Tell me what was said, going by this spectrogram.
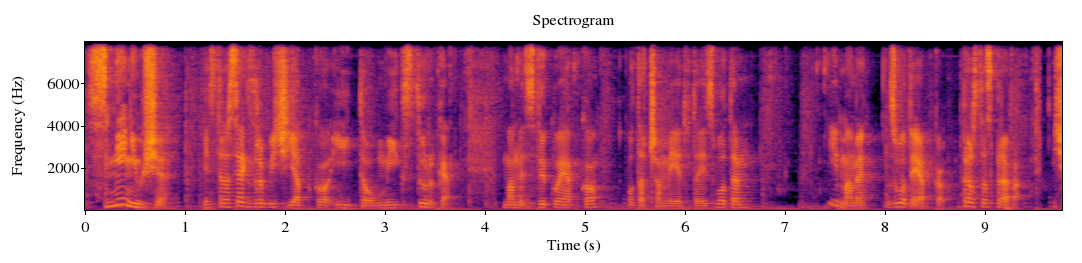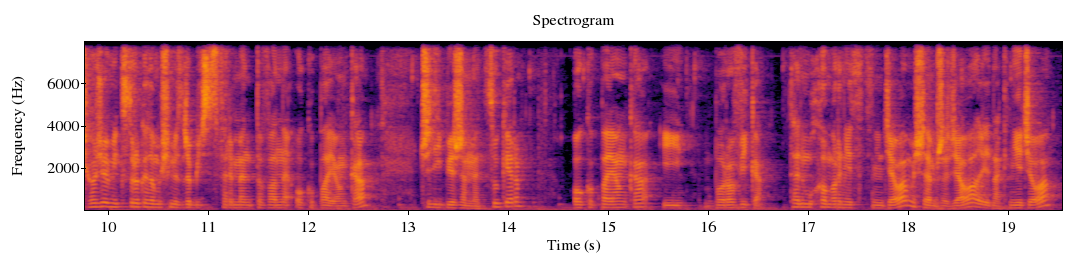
Zmienił się! Więc teraz jak zrobić jabłko i tą miksturkę? Mamy zwykłe jabłko, otaczamy je tutaj złotem i mamy złote jabłko. Prosta sprawa. Jeśli chodzi o miksturkę, to musimy zrobić sfermentowane oko pająka, czyli bierzemy cukier, oko pająka i borowika. Ten muchomor niestety nie działa, myślałem, że działa, ale jednak nie działa.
